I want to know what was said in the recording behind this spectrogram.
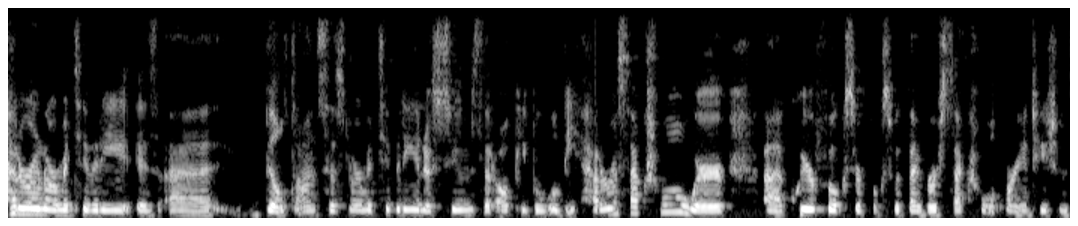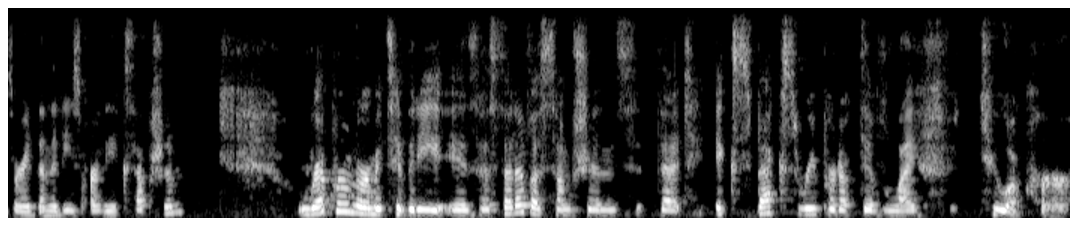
Heteronormativity is uh, built on cis normativity and assumes that all people will be heterosexual, where uh, queer folks or folks with diverse sexual orientations or identities are the exception. Repronormativity is a set of assumptions that expects reproductive life to occur.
